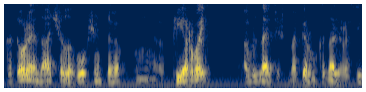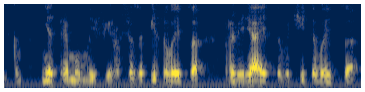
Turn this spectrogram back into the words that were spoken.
которая начала, в общем-то, первой а вы знаете, что на Первом канале российском нет прямого эфира. Все записывается, проверяется, вычитывается,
